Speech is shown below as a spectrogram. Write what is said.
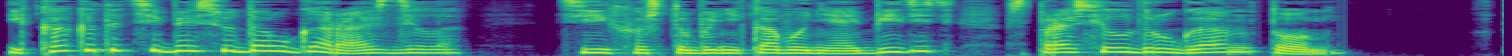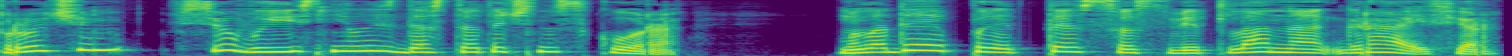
«И как это тебя сюда угораздило?» Тихо, чтобы никого не обидеть, спросил друга Антон. Впрочем, все выяснилось достаточно скоро. Молодая поэтесса Светлана Грайфер,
